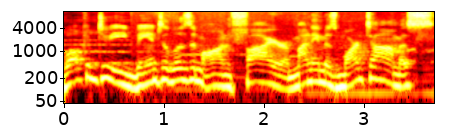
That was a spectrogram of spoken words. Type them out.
Welcome to Evangelism on Fire. My name is Mark Thomas,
